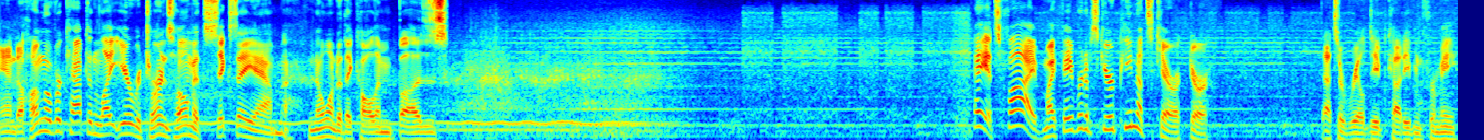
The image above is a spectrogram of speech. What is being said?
And a hungover Captain Lightyear returns home at 6 a.m. No wonder they call him Buzz. Hey, it's Five, my favorite obscure Peanuts character. That's a real deep cut even for me.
